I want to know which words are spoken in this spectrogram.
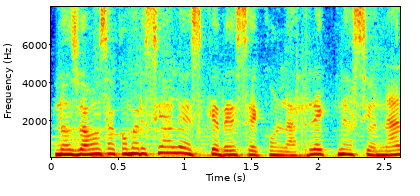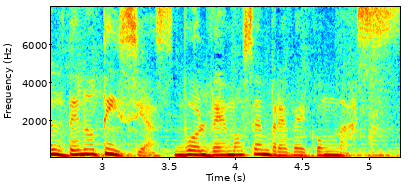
Nos vamos a comerciales. Quédese con la Red Nacional de Noticias. Volvemos en breve con más.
